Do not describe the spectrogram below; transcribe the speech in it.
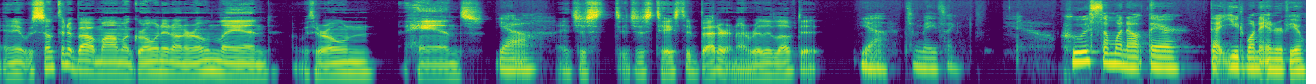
And it was something about mama growing it on her own land with her own hands. Yeah. It just it just tasted better and I really loved it. Yeah. It's amazing. Who is someone out there that you'd want to interview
